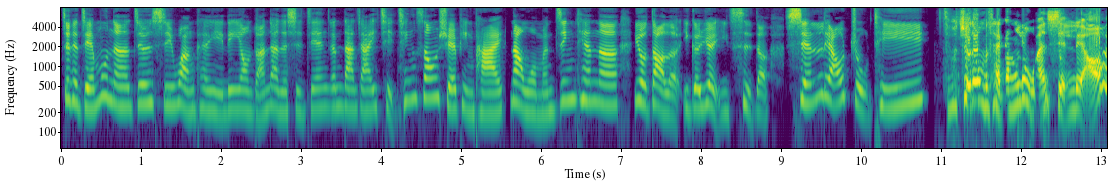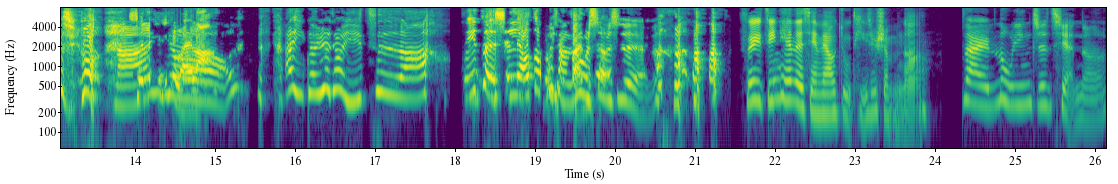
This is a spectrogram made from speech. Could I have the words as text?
这个节目呢，就是希望可以利用短短的时间，跟大家一起轻松学品牌。那我们今天呢，又到了一个月一次的闲聊主题。怎么觉得我们才刚录完闲聊，就哪有来啦？啊，一个月就一次啊！你整闲聊这么不想录是不是？所以今天的闲聊主题是什么呢？在录音之前呢，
